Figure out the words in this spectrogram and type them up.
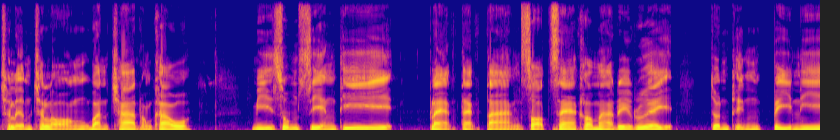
เฉลิมฉลองวันชาติของเขา มีซุ้มเสียงที่แปลกแตกต่างสอดแทรกเข้ามาเรื่อยๆ จนถึงปีนี้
